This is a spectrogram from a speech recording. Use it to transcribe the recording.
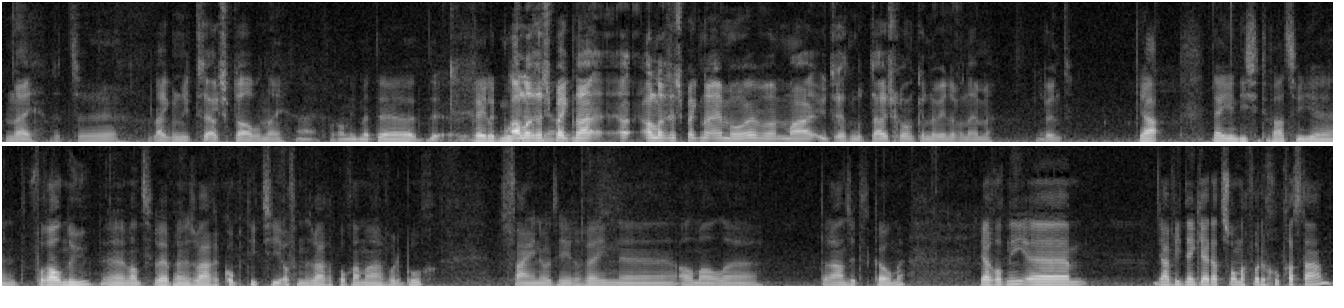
Nee, dat uh, lijkt me niet acceptabel, nee. nee vooral niet met de redelijk moeilijk. Alle respect, ja. naar, alle respect naar Emmen hoor, maar Utrecht moet thuis gewoon kunnen winnen van Emmen. Punt. Ja, Nee, in die situatie, uh, vooral nu, uh, want we hebben een zware competitie of een zware programma voor de boeg. Feyenoord, Herenveen, uh, allemaal eraan zitten te komen. Ja, Rodney, ehm, ja, wie denk jij dat zondag voor de groep gaat staan?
